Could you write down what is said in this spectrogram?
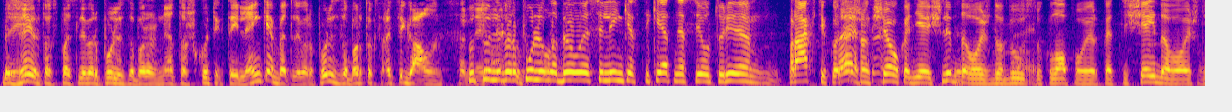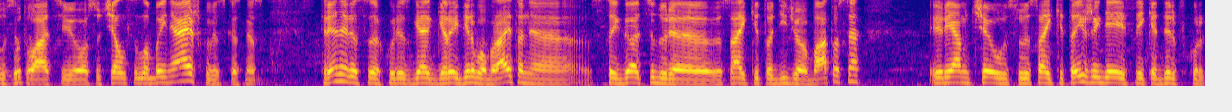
Bet Tai- žinai, ir toks pats Liverpoolis dabar, ar ne, taškų tik tai lenkia, bet Liverpoolis dabar toks atsigaunantis. ar Nu, tu Aišku, Liverpooliu labiau esi linkęs tikėti, nes jau turi praktikos Taip, iš anksčiau, kad jie išlipdavo iš duobių su klopu ir kad išeidavo iš tų Būtent. situacijų, o su Chelsea labai neaišku viskas, nes treneris, kuris ge- gerai dirbo Brightonė, staiga atsidūrė visai kito dydžio batuose. Ir jam čia jau su visai kitais žaidėjais reikia dirbti, kur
